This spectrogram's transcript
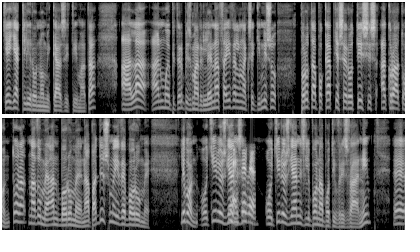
και για κληρονομικά ζητήματα. Αλλά, αν μου επιτρέπεις Μαριλένα, θα ήθελα να ξεκινήσω πρώτα από κάποιες ερωτήσεις ακροατών. Τώρα να δούμε αν μπορούμε να απαντήσουμε ή δεν μπορούμε. Λοιπόν, ο κύριος ναι, Γιάννης, ο κύριος Γιάννης λοιπόν από τη Βρισβάνη, ε,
